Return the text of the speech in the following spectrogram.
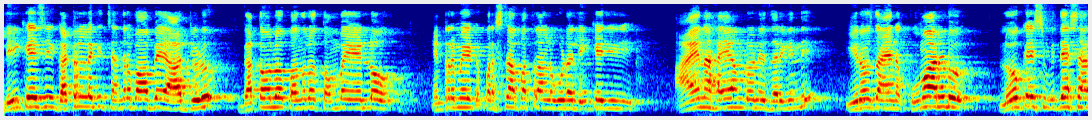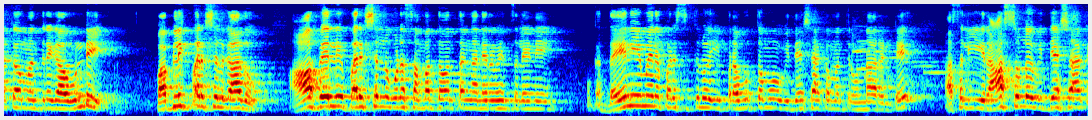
లీకేజీ ఘటనలకి చంద్రబాబే ఆద్యుడు. గతంలో పంతొమ్మిది వందల తొంభై ఏడులో ఇంటర్మీడియట్ ప్రశ్నాపత్రాలను కూడా లీకేజీ ఆయన హయాంలోనే జరిగింది. ఈరోజు ఆయన కుమారుడు లోకేష్ విద్యాశాఖ మంత్రిగా ఉండి పబ్లిక్ పరీక్షలు కాదు హాఫ్ ఇయర్లీ పరీక్షలను కూడా సమర్థవంతంగా నిర్వహించలేని ఒక దయనీయమైన పరిస్థితిలో ఈ ప్రభుత్వము విద్యాశాఖ మంత్రి ఉన్నారంటే అసలు ఈ రాష్ట్రంలో విద్యాశాఖ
